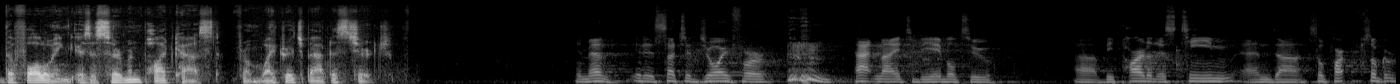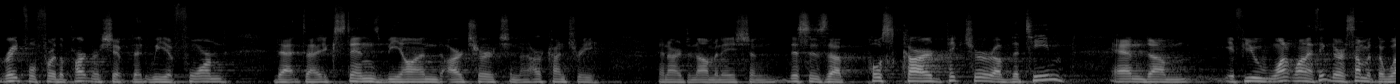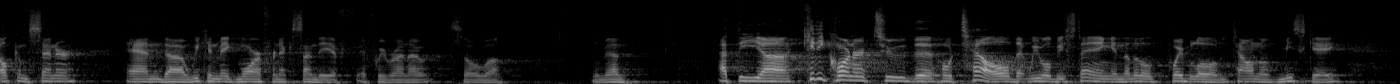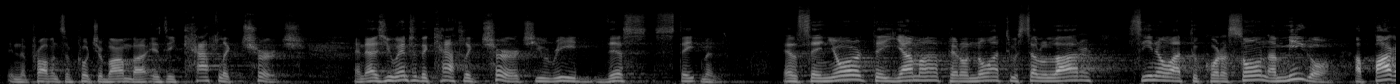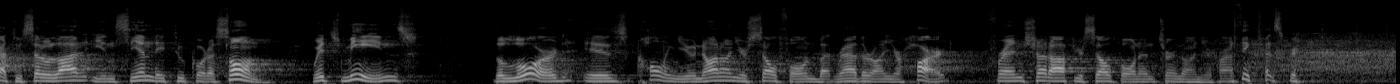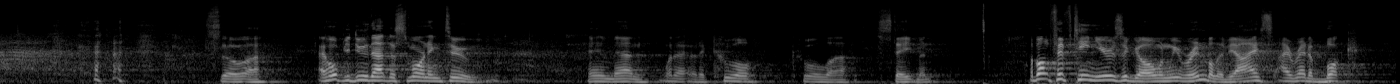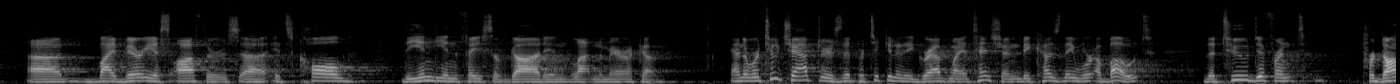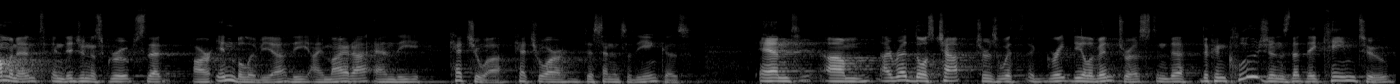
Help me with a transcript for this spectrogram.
The following is a sermon podcast from White Ridge Baptist Church. Amen. It is such a joy for Pat and I to be able to uh, be part of this team, and uh, so, par- so grateful for the partnership that we have formed that uh, extends beyond our church and our country and our denomination. This is a postcard picture of the team, and um, if you want one, I think there are some at the Welcome Center, and uh, we can make more for next Sunday if, if we run out. So, uh, amen. At the uh, kitty corner to the hotel that we will be staying in the little pueblo town of Mizque in the province of Cochabamba is a Catholic church. And as you enter the Catholic church, you read this statement El Señor te llama, pero no a tu celular, sino a tu corazón. Amigo, apaga tu celular y enciende tu corazón. Which means the Lord is calling you not on your cell phone, but rather on your heart. Friend, shut off your cell phone and turn on your heart. I think that's great. so uh, I hope you do that this morning too. Amen. What a, what a cool, cool uh, statement. About 15 years ago, when we were in Bolivia, I, I read a book uh, by various authors. Uh, it's called The Indian Face of God in Latin America. And there were two chapters that particularly grabbed my attention because they were about the two different predominant indigenous groups that are in Bolivia the Aymara and the Quechua. Quechua are descendants of the Incas. And um, I read those chapters with a great deal of interest, and the, the conclusions that they came to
